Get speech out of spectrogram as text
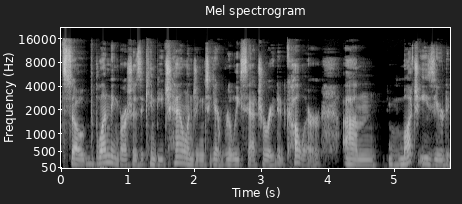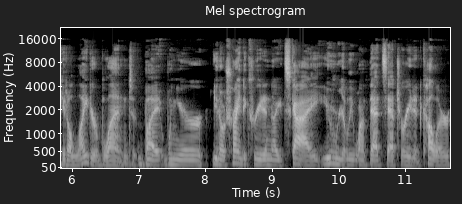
So the blending brushes, it can be challenging to get really saturated color, um, much easier to get a lighter blend, but when you're, you know, trying to create a night sky, you really want that saturated color.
